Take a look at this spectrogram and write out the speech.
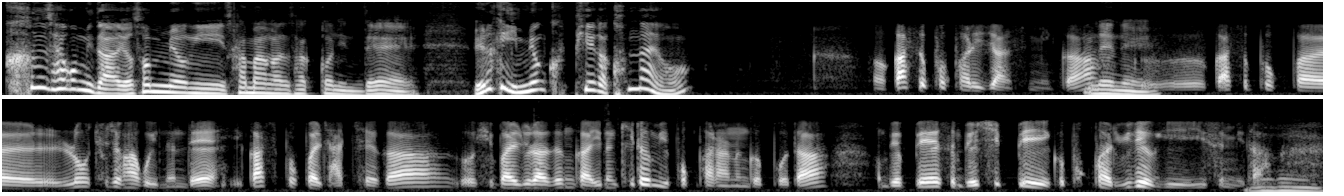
큰 사고입니다. 여섯 명이 사망한 사건인데 왜 이렇게 인명 피해가 컸나요? 어, 가스 폭발이지 않습니까? 네네. 그 가스 폭발로 추정하고 있는데 이 가스 폭발 자체가 그 휘발유라든가 이런 기름이 폭발하는 것보다 몇 배에서 몇십 배의 그 폭발 위력이 있습니다. 음,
